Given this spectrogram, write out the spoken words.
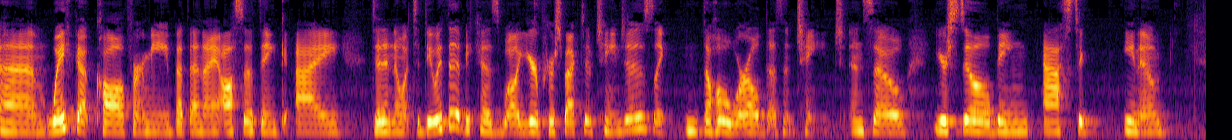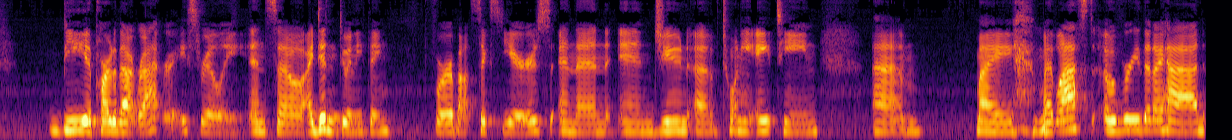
um, wake up call for me. But then I also think I didn't know what to do with it because while your perspective changes, like the whole world doesn't change. And so you're still being asked to, you know, be a part of that rat race, really. And so I didn't do anything for about six years. And then in June of 2018, um, my my last ovary that I had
